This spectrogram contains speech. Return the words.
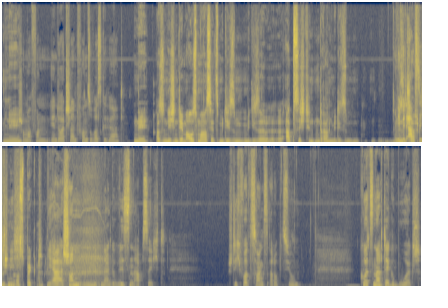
Nee. Schon mal von in Deutschland von sowas gehört? Nee, also nicht in dem Ausmaß jetzt mit diesem, mit dieser äh, Absicht hinten dran, mit diesem nee, wissenschaftlichen mit Aspekt. Ja, schon mit einer gewissen Absicht. Stichwort Zwangsadoption. Kurz nach der Geburt,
